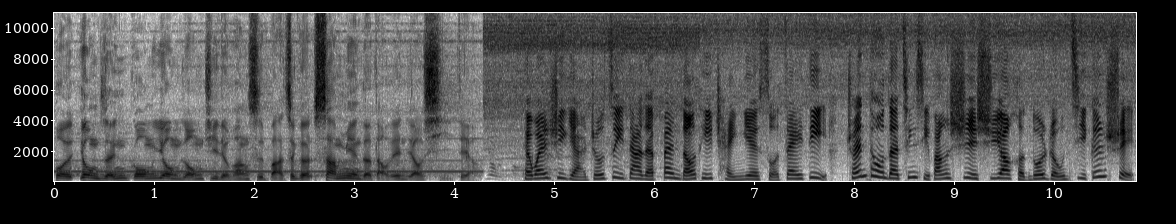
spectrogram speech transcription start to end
或用人工用溶剂的方式把这个上面的导电胶洗掉。台湾是亚洲最大的半导体产业所在地，传统的清洗方式需要很多溶剂跟水，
